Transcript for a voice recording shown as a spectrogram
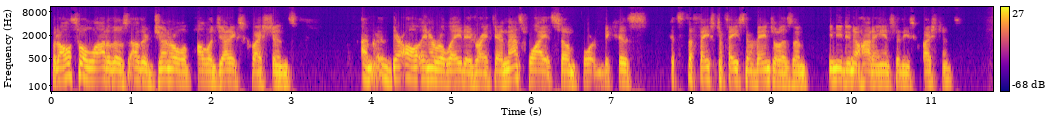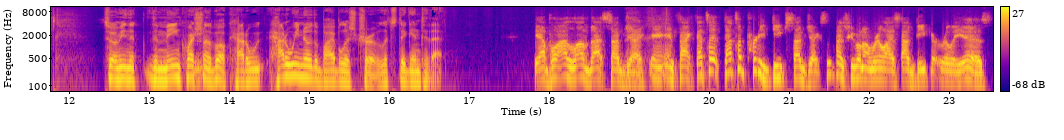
but also a lot of those other general apologetics questions. Um, they're all interrelated right there, and that's why it's so important because it's the face-to-face evangelism. You need to know how to answer these questions. So, I mean, the, the main question of the book how do we how do we know the Bible is true? Let's dig into that. Yeah, boy, I love that subject. In fact, that's a that's a pretty deep subject. Sometimes people don't realize how deep it really is.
